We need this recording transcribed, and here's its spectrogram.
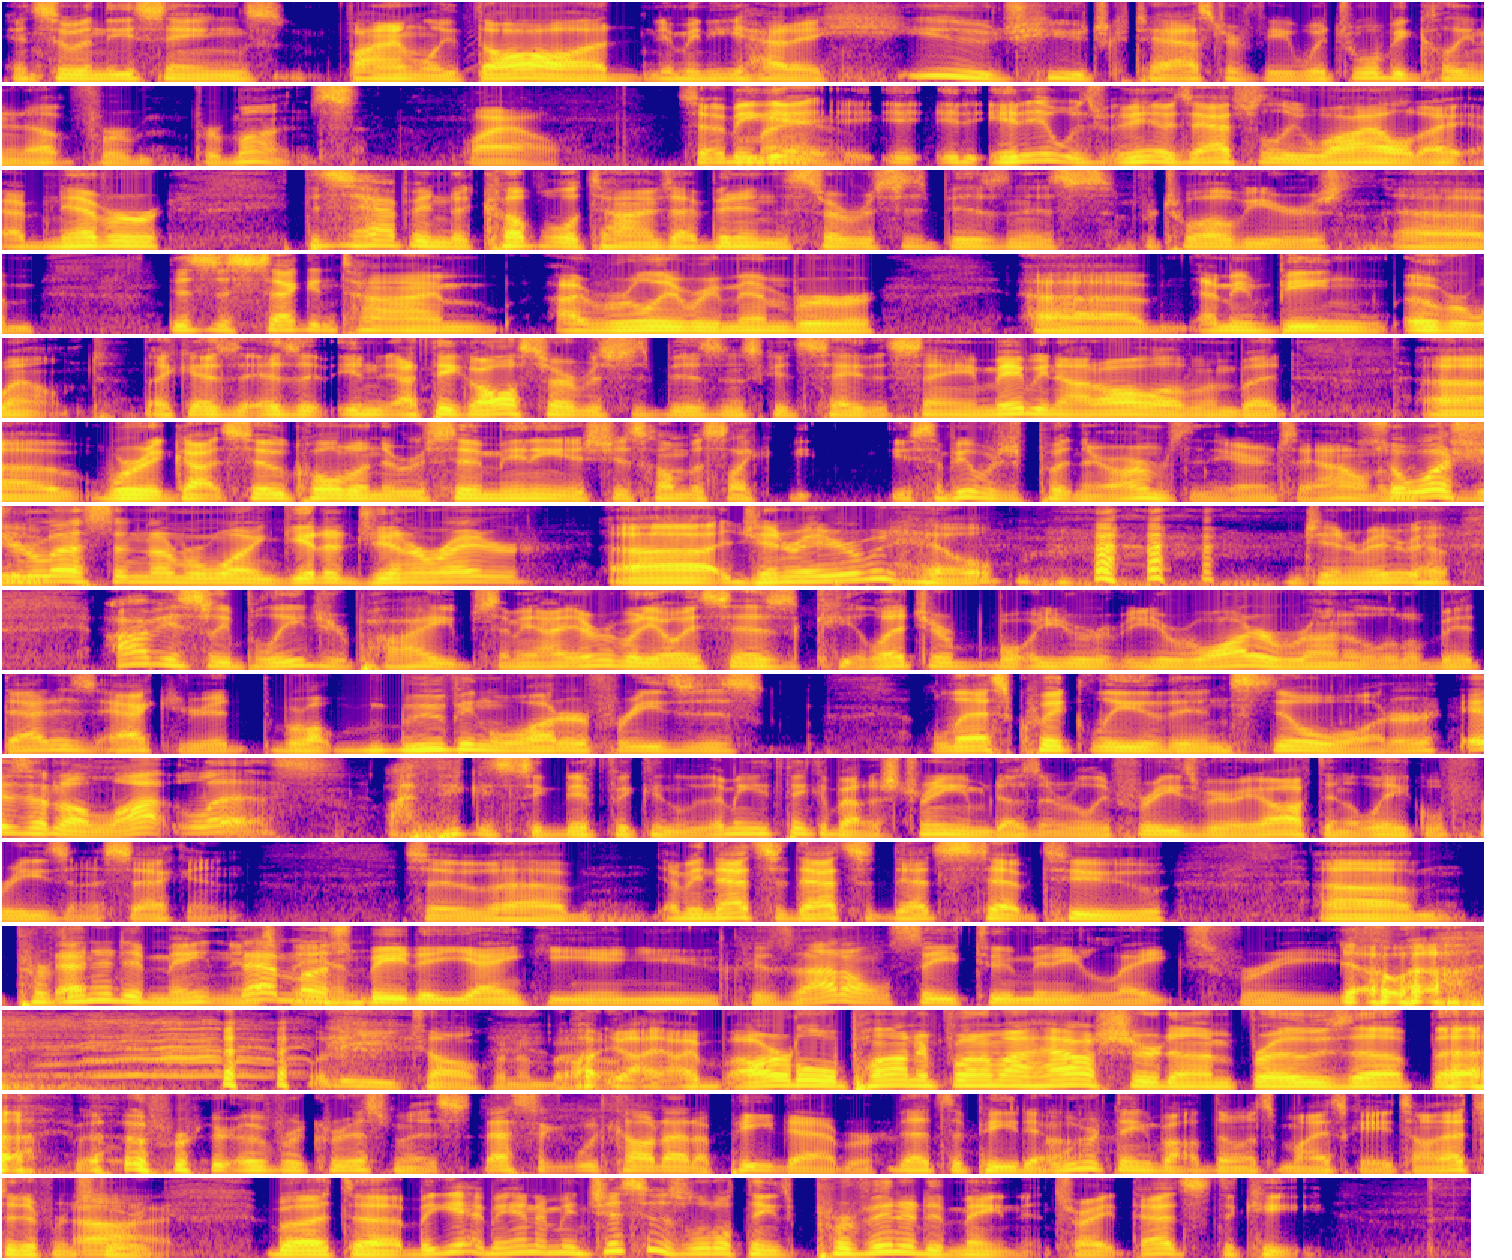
and so when these things finally thawed, I mean, he had a huge, huge catastrophe, which we'll be cleaning up for for months. wow. So I mean, yeah, Man. it, it, it, it was I mean, it was absolutely wild. I, I've never. This has happened a couple of times. I've been in the services business for 12 years. Um, this is the second time I really remember. Uh, I mean, being overwhelmed. Like as as a, in, I think all services business could say the same. Maybe not all of them, but uh, where it got so cold and there were so many, it's just almost like some people are just putting their arms in the air and saying, "I don't know." So what what's your do." lesson number one? Get a generator. Uh, generator would help. generator would help. Obviously, bleed your pipes. I mean, everybody always says let your your your water run a little bit. That is accurate. Moving water freezes less quickly than still water. Is it a lot less? I think it's significantly. I mean, you think about a stream doesn't really freeze very often. A lake will freeze in a second. So, uh, I mean, that's that's that's step two. Um, preventative maintenance. That must be the Yankee in you, because I don't see too many lakes freeze. Oh, well, what are you talking about? I, I, our little pond in front of my house sure done froze up uh, over over Christmas. That's a, we call that a P dabber. That's a pee P We were thinking about throwing some ice skates on. That's a different story. Alright. But uh, but yeah, man. I mean, just those little things. Preventative maintenance, right? That's the key.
